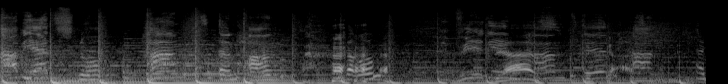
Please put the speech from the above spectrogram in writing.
ab jetzt nur Hand in Hand. Warum? Wir gehen Ja, Hand in. Hand. Ich Okay.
